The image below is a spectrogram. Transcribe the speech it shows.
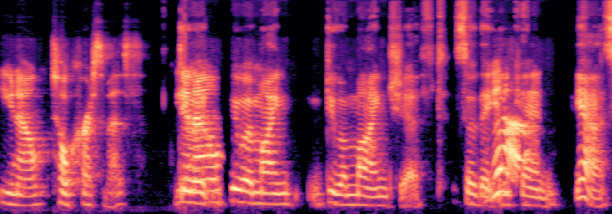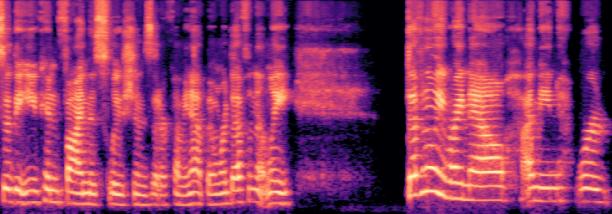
you know, till Christmas. You do know, do a mind do a mind shift so that yeah. you can yeah, so that you can find the solutions that are coming up. And we're definitely definitely right now, I mean, we're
